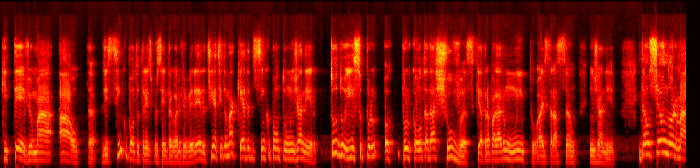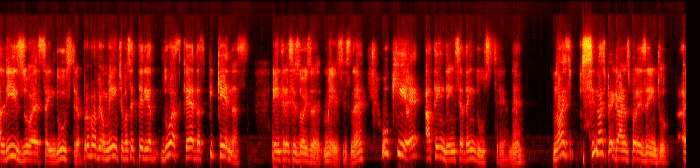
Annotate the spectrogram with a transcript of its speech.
que teve uma alta de 5,3% agora em fevereiro, tinha tido uma queda de 5,1% em janeiro. Tudo isso por, por conta das chuvas que atrapalharam muito a extração em janeiro. Então, se eu normalizo essa indústria, provavelmente você teria duas quedas pequenas entre esses dois meses, né? O que é a tendência da indústria, né? Nós, se nós pegarmos, por exemplo, é,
